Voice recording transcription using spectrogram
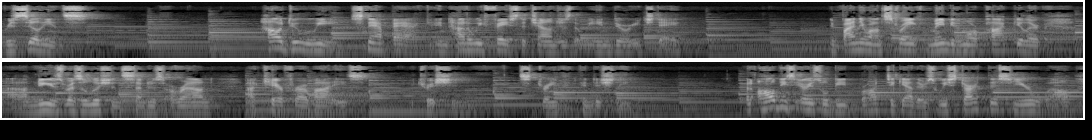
resilience. How do we snap back and how do we face the challenges that we endure each day? And finally, around strength, maybe the more popular uh, New Year's resolution centers around uh, care for our bodies, nutrition, strength, conditioning. But all these areas will be brought together as we start this year well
